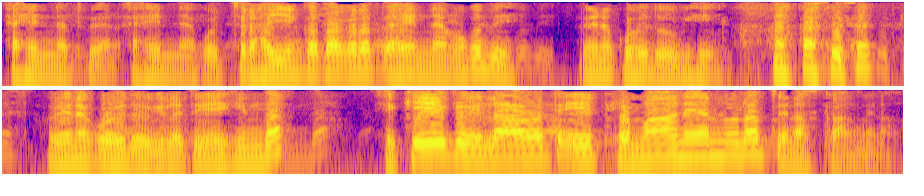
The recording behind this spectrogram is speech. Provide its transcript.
ඇහෙන්නේ නැතුව යන. ඇහෙන්නේ නැහැ. කොච්චර හයියෙන් කතා කරත් ඇහෙන්නේ නැහැ. මොකද වෙන කොහෙදෝ ගිහින්. වෙන කොහෙදෝ ගිහලා තියෙන. ඒකින්ද එක එක වෙලාවට ඒ ප්‍රමාණයන් වලත් වෙනස්කම් වෙනවා.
